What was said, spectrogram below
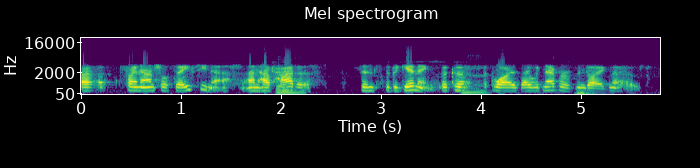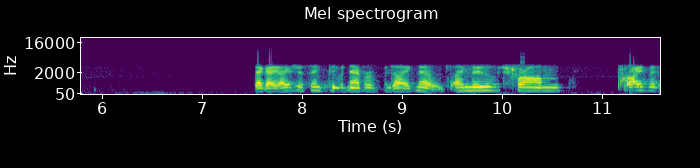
a financial safety net and have had it since the beginning because otherwise I would never have been diagnosed. Like I, I just simply would never have been diagnosed. I moved from private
